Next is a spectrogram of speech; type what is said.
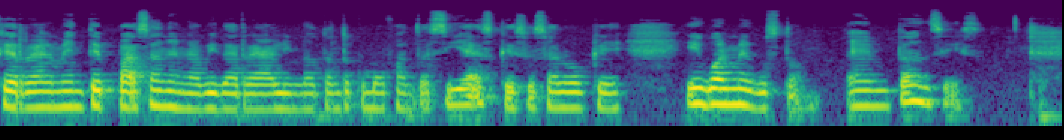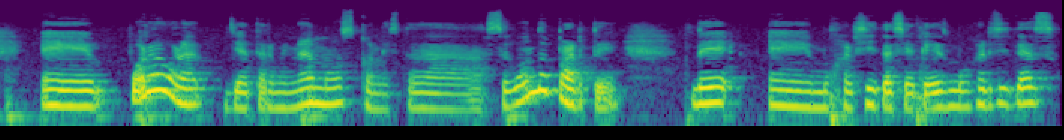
que realmente pasan en la vida real y no tanto como fantasías, que eso es algo que igual me gustó. Entonces, eh, por ahora ya terminamos con esta segunda parte de eh, Mujercitas y aquellas Mujercitas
